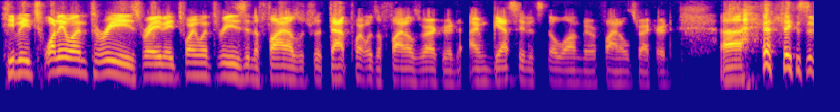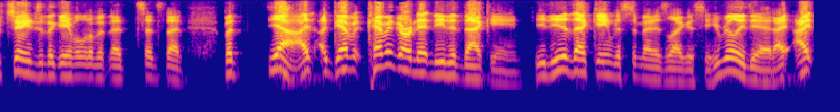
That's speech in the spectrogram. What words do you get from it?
He made 21 threes. Ray made 21 threes in the finals, which at that point was a finals record. I'm guessing it's no longer a finals record. Uh, things have changed in the game a little bit that, since then. But yeah, I, I, Kevin, Kevin Garnett needed that game. He needed that game to cement his legacy. He really did. I, I,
